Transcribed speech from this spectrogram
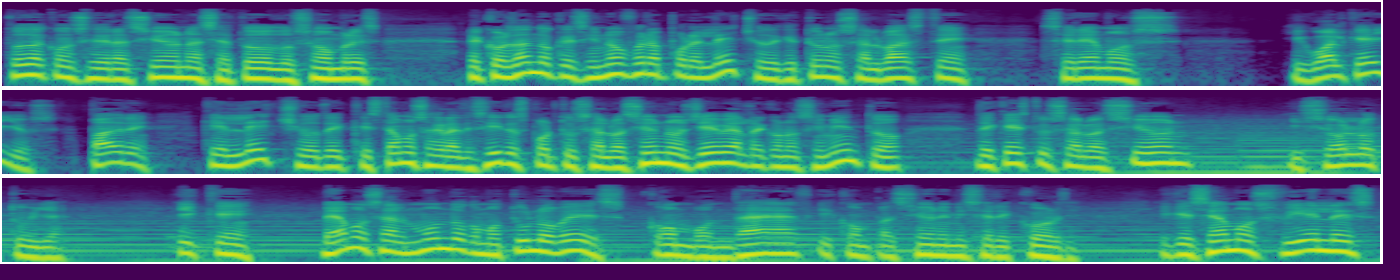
toda consideración hacia todos los hombres, recordando que si no fuera por el hecho de que tú nos salvaste, seremos igual que ellos. Padre, que el hecho de que estamos agradecidos por tu salvación nos lleve al reconocimiento de que es tu salvación y solo tuya, y que veamos al mundo como tú lo ves, con bondad y compasión y misericordia, y que seamos fieles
